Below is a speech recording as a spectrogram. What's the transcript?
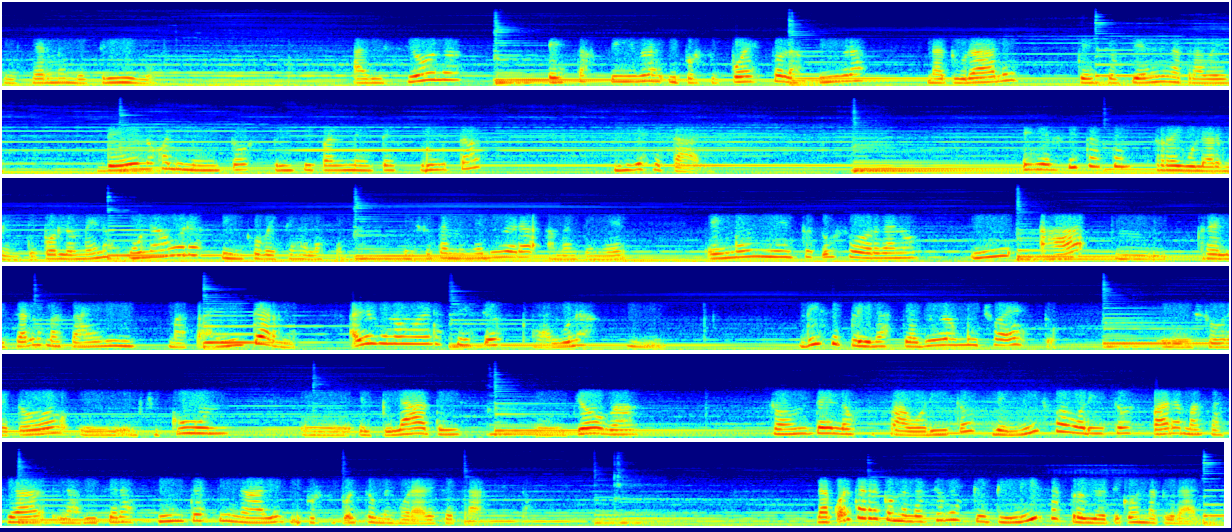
el germen de trigo. Adiciona estas fibras y por supuesto las fibras naturales que se obtienen a través de los alimentos, principalmente frutas y vegetales. Ejercítate regularmente, por lo menos una hora, cinco veces a la semana. Eso también ayudará a mantener en movimiento tus órganos y a mm, realizar los masajes, masajes internos. Hay algunos ejercicios, algunas mm, disciplinas que ayudan mucho a esto, eh, sobre todo eh, el chikun, eh, el pilates, el yoga, son de los favoritos, de mis favoritos para masajear las vísceras intestinales y por supuesto mejorar ese tránsito. La cuarta recomendación es que utilices probióticos naturales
